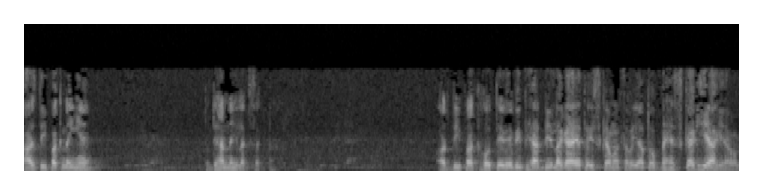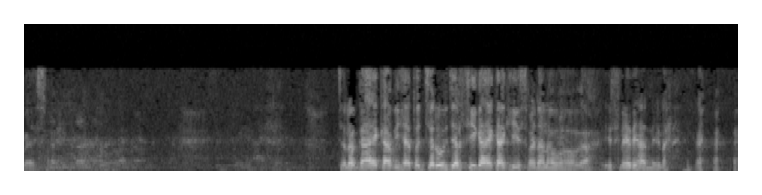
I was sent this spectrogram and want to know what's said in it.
आज दीपक नहीं है तो ध्यान नहीं लग सकता। और दीपक होते हुए भी ध्यान नहीं लगा है तो इसका मतलब या तो भैंस का घी आ गया होगा इसमें। चलो गाय का भी है तो ज़रूर जर्सी गाय का घी इसमें डाला हुआ होगा, इसलिए ध्यान नहीं लगा।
